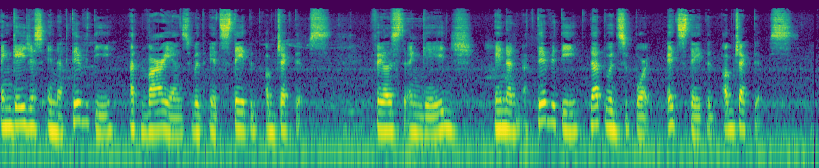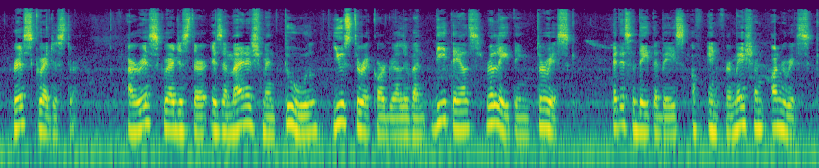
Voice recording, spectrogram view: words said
Engages in activity at variance with its stated objectives. Fails to engage in an activity that would support its stated objectives. Risk Register. A risk register is a management tool used to record relevant details relating to risk. It is a database of information on risk.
